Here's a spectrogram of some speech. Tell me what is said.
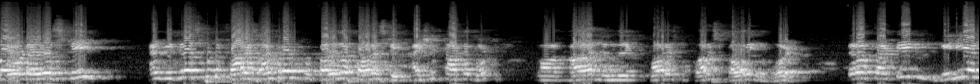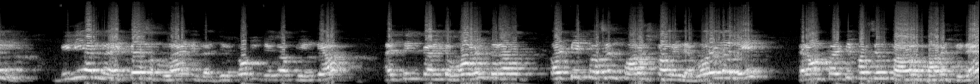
biodiversity. And with respect to forest, I'm from College of Forestry. I should talk about uh, college and the forest, forest covering the world. There are 13 billion billion hectares of land in the ge- total geography of India. I think in the world there are 30% forest coverage. World ಅಲ್ಲಿ around 30% forest ಇದೆ.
